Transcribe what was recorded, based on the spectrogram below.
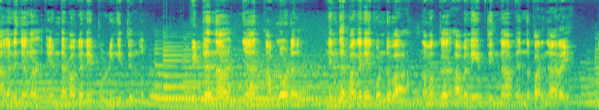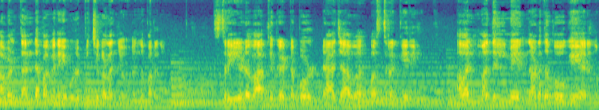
അങ്ങനെ ഞങ്ങൾ എന്റെ മകനെ പുഴുങ്ങി തിന്നു. പിറ്റേന്നാൾ ഞാൻ അവളോട് നിന്റെ മകനെ കൊണ്ടുവാ. നമുക്ക് അവനെയും തിന്നാം എന്ന് പറഞ്ഞാറേ. അവൾ തന്റെ മകനെ ഒളിപ്പിച്ചു കളഞ്ഞു എന്ന് പറഞ്ഞു. സ്ത്രീയുടെ വാക്ക് കേട്ടപ്പോൾ രാജാവ് വസ്ത്രം കീറി. അവൻ മതിലിന്മേൽ നടന്നു പോവുകയായിരുന്നു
